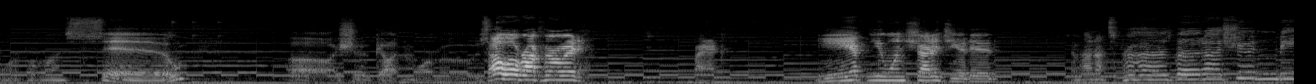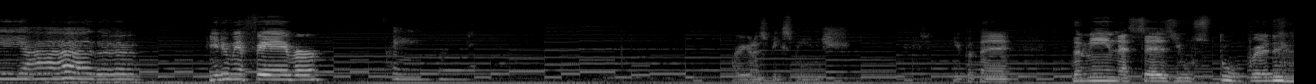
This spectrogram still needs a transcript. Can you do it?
more Pokemon, so uh, I should have gotten more moves. Oh well, it. Back. Yep, you one-shot a Geodude. Somehow not surprised, but I shouldn't be either. Can you do me a favor? Favor. Are you gonna speak Spanish? You put the the meme that says you stupid.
